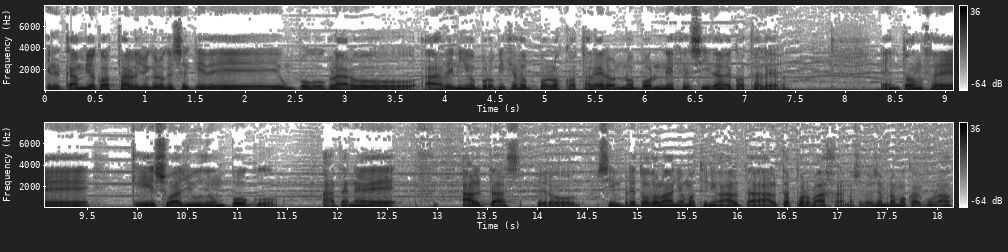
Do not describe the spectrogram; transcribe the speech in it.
el cambio costal, yo creo que se quede un poco claro, ha venido propiciado por los costaleros, no por necesidad de costaleros. Entonces, que eso ayude un poco a tener altas, pero siempre todos los años hemos tenido altas, altas por bajas. Nosotros siempre hemos calculado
